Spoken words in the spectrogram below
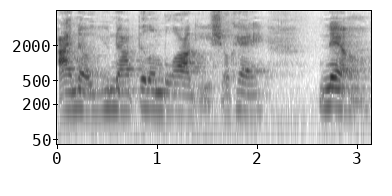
I know you're not feeling bloggish, okay? Now,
